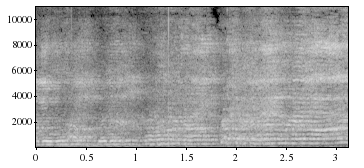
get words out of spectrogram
มาดูครับตอนนี้ผู้บริหารจะไปแข่งไปเลย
